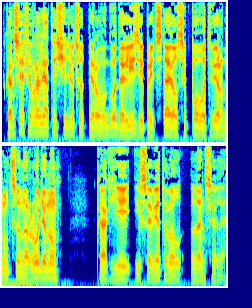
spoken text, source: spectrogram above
В конце февраля 1901 года Лизе представился повод вернуться на родину, как ей и советовал Ленселе.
